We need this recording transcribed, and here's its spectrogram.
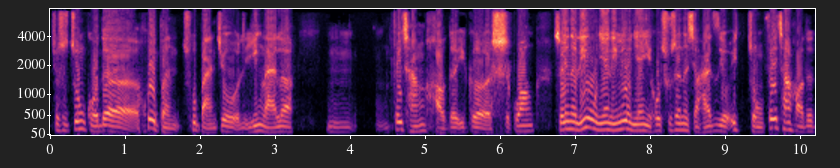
就是中国的绘本出版就迎来了，嗯非常好的一个时光。所以呢，零五年、零六年以后出生的小孩子有一种非常好的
